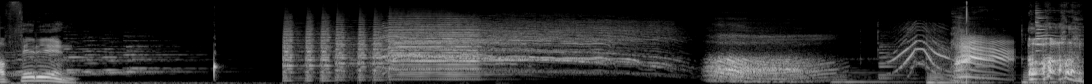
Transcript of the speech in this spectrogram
Aferin. Ah.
